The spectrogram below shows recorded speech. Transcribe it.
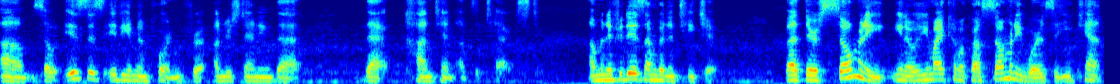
Um, so is this idiom important for understanding that that content of the text? Um, and if it is, I'm going to teach it. But there's so many, you know, you might come across so many words that you can't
